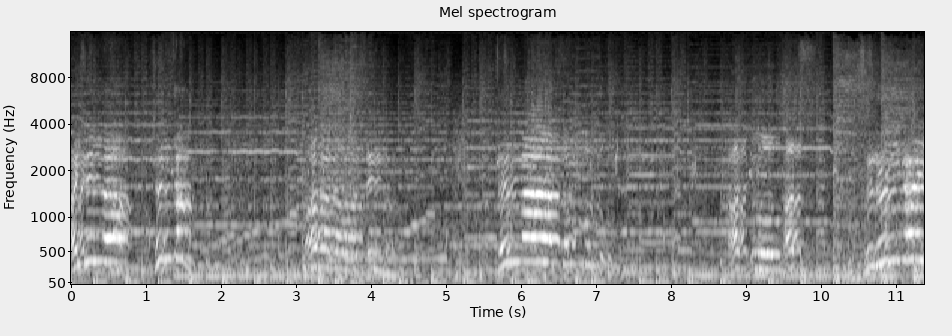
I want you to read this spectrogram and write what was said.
大戦が戦山我が名は善だ善がドンボルト悪を断つするがい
